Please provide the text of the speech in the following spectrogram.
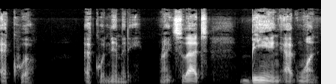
equi- equanimity, right? So that's being at one.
